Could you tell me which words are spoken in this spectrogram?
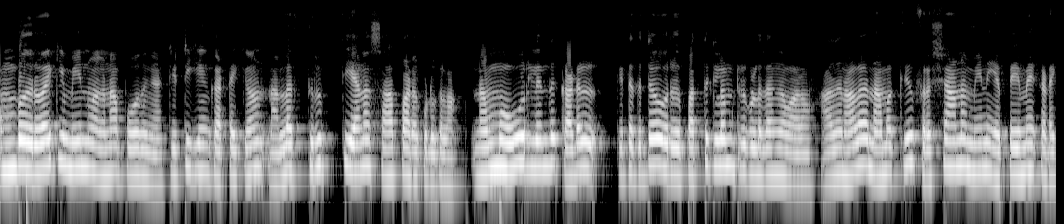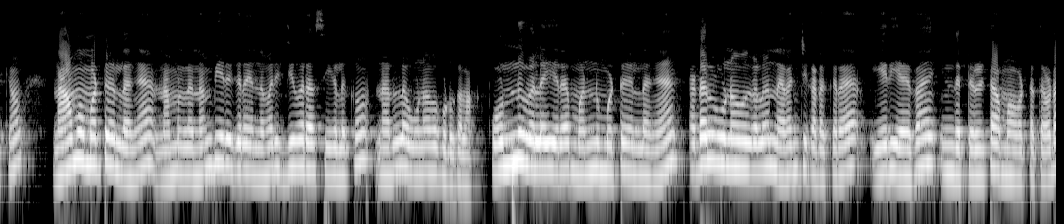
ஐம்பது ரூபாய்க்கு மீன் வாங்கினா போதுங்க. டிட்டிக்கும் கட்டைக்கும் நல்ல திருப்தியான சாப்பாடை கொடுக்கலாம். நம்ம ஊர்லேருந்து கடல் கிட்டத்தட்ட ஒரு பத்து கிலோமீட்டருக்குள்ளே தாங்க வரோம். அதனால் நமக்கு ஃப்ரெஷ்ஷான மீன் எப்பயுமே கிடைக்கும். நாம் மட்டும் இல்லைங்க நம்மளை நம்பி இருக்கிற இந்த மாதிரி ஜீவராசிகளுக்கும் நல்ல உணவை கொடுக்கலாம். பொண்ணு விளையிற மண் மட்டும் இல்லைங்க கடல் உணவுகளும் நிறைஞ்சு கிடக்கிற ஏரியா தான் இந்த டெல்டா மாவட்டத்தோட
